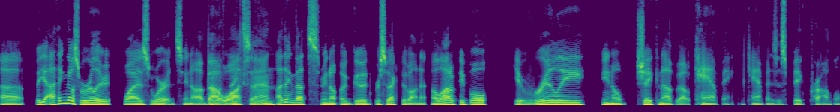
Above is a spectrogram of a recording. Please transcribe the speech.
Uh, but yeah, I think those were really wise words, you know, about Oh, Wattson. man. I think that's you know a good perspective on it. A lot of people get really you know shaken up about camping. Camping is this big problem,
